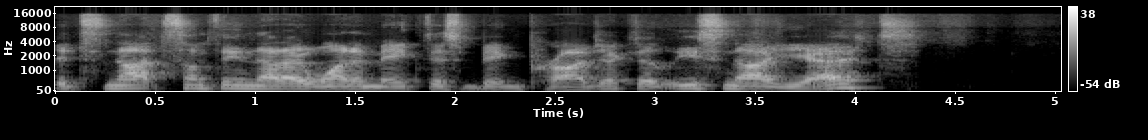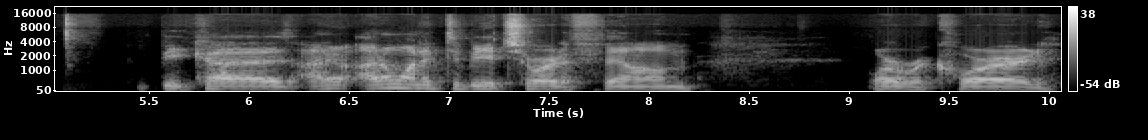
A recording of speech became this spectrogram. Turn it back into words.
it's not something that I want to make this big project, at least not yet because I don't I don't want it to be a chore to film or record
